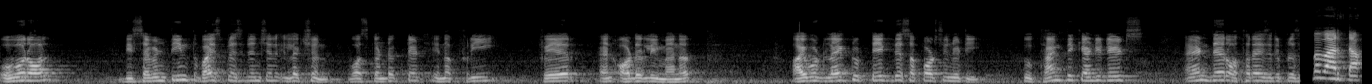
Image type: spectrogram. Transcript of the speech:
Overall, the 17th Vice Presidential election was conducted in a free, fair and orderly manner. I would like to take this opportunity to thank the candidates and their authorized representatives. Bavarta,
